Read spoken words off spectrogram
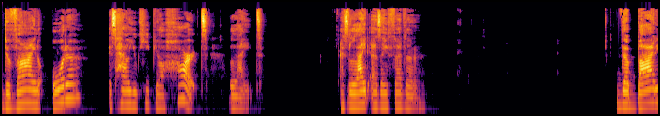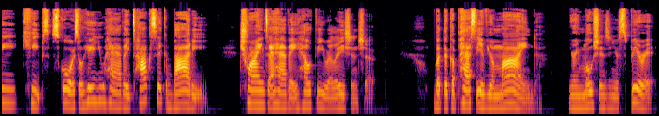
Divine order is how you keep your heart light, as light as a feather. The body keeps score. So here you have a toxic body trying to have a healthy relationship. But the capacity of your mind, your emotions, and your spirit,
